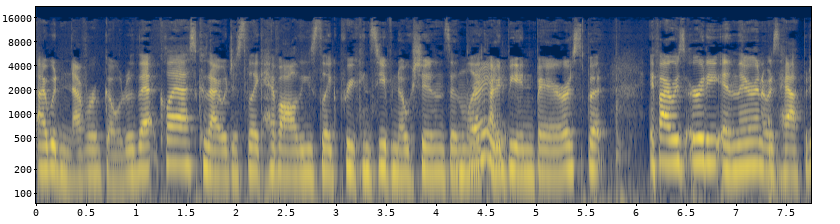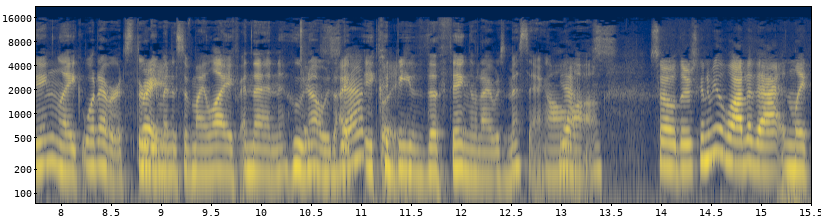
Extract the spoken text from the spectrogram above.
I would never go to that class because I would just like have all these like preconceived notions and like Right. I'd be embarrassed. But if I was already in there and it was happening, like whatever, it's thirty Right. minutes of my life, and then who knows? I, it could be the thing that I was missing all along. So there's going to be a lot of that, and like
